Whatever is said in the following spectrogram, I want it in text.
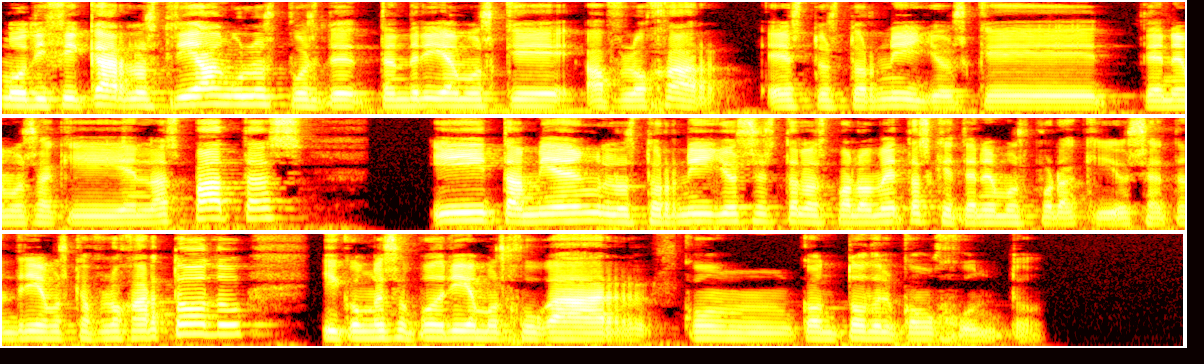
modificar los triángulos pues tendríamos que aflojar estos tornillos que tenemos aquí en las patas y también los tornillos, estas las palometas que tenemos por aquí. O sea, tendríamos que aflojar todo y con eso podríamos jugar con, todo el conjunto.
